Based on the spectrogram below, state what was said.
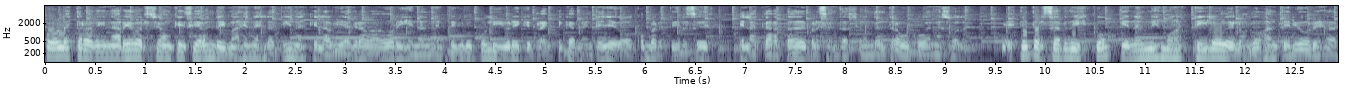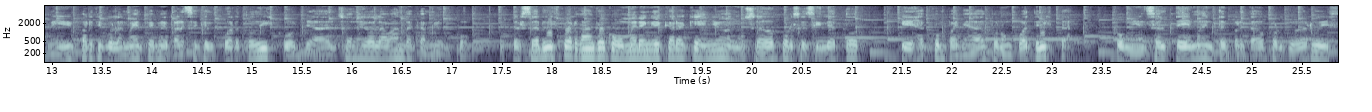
o la extraordinaria versión que hicieron de Imágenes Latinas que la había grabado originalmente Grupo Libre y que prácticamente llegó a convertirse en la carta de presentación del Trabuco venezolano. Este tercer disco tiene el mismo estilo de los dos anteriores. A mí particularmente me parece que el cuarto disco ya el sonido de la banda cambió un poco. El tercer disco arranca con un merengue caraqueño anunciado por Cecilia Todd, que es acompañada por un cuatrista. Comienza el tema interpretado por Joe Ruiz,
